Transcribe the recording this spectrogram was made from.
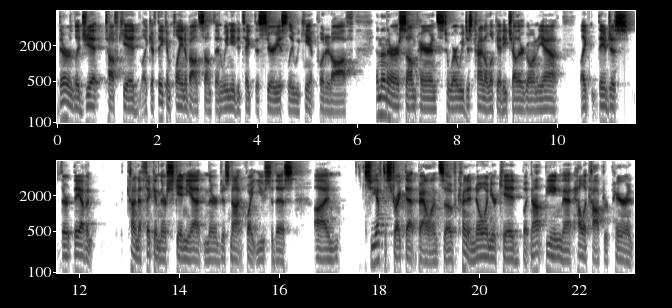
they're a legit tough kid. Like if they complain about something, we need to take this seriously. We can't put it off. And then there are some parents to where we just kind of look at each other going, yeah, like they just they're they haven't kind of thickened their skin yet and they're just not quite used to this. Uh, so you have to strike that balance of kind of knowing your kid, but not being that helicopter parent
